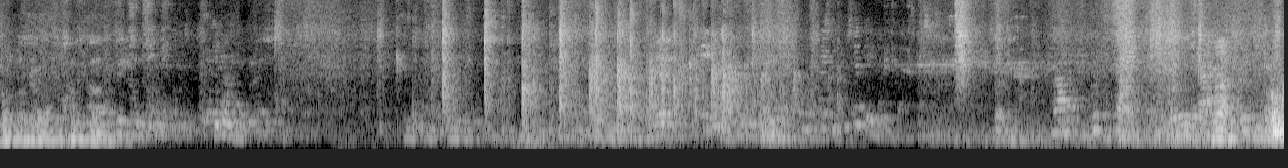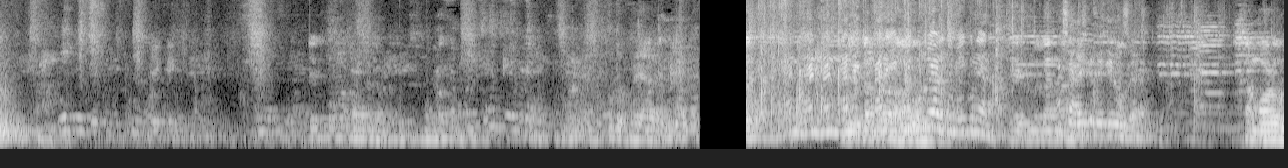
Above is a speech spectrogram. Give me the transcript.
डॉक्टर साहेबांचा सत्कार. सांभाळू.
